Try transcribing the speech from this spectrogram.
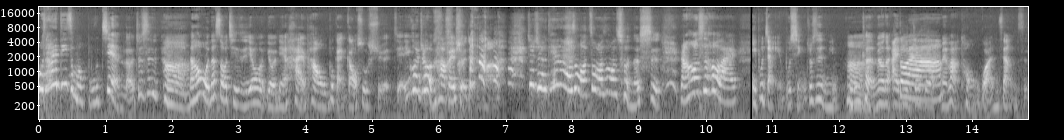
我的 ID 怎么不见了？就是，嗯然后我那时候其实又有点害怕，我不敢告诉学姐，因为就很怕被学姐骂，就觉得天哪，我怎么做了这么蠢的事？然后是后来你不讲也不行，就是你你嗯可能没有那 ID 对就啊没办法通关这样子。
